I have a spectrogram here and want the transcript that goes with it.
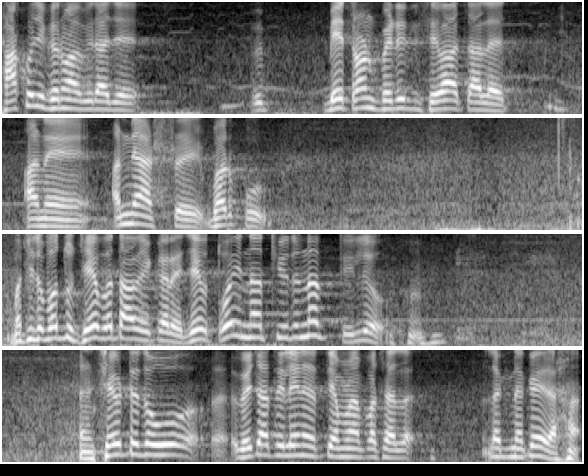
ઠાકોરજી ઘરમાં વિરાજે. બે ત્રણ પેઢીથી સેવા ચાલે અને અન્યાશ્રય ભરપૂર. પછી તો બધું જે બતાવે કરે. જે તોય ન થયું તો નથી લ્યો અને છેવટે તો વેચાતી લઈને હમણાં પાછા લગ્ન કર્યા.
